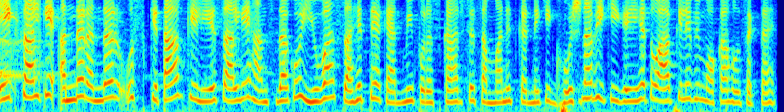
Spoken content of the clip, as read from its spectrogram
एक साल के अंदर अंदर उस किताब के लिए सालगे हांसदा को युवा साहित्य अकादमी पुरस्कार से सम्मानित करने की घोषणा भी की गई है तो आपके लिए भी मौका हो सकता है।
